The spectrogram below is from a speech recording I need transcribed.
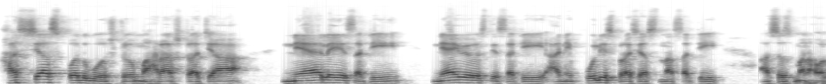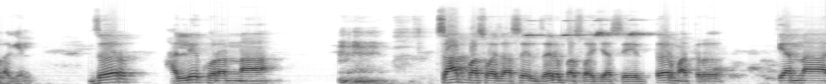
हास्यास्पद गोष्ट महाराष्ट्राच्या न्यायालयासाठी न्यायव्यवस्थेसाठी आणि पोलीस प्रशासनासाठी असंच म्हणावं लागेल. जर हल्लेखोरांना चाप बसवायचा असेल जर बसवायची असेल तर मात्र त्यांना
